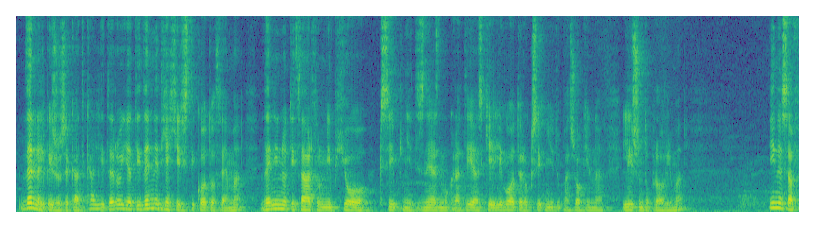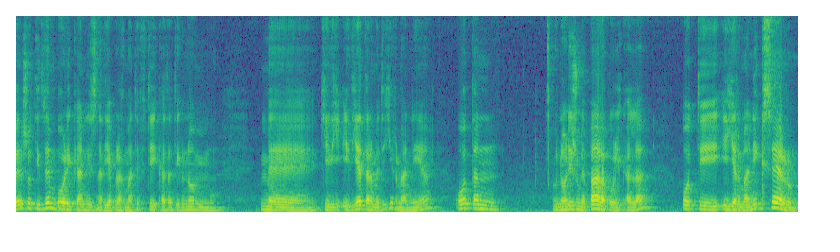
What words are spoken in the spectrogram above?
Δεν ελπίζω σε κάτι καλύτερο γιατί δεν είναι διαχειριστικό το θέμα. Δεν είναι ότι θα έρθουν οι πιο ξύπνοι της Νέας Δημοκρατίας και οι λιγότερο ξύπνοι του Πασόκ για να λύσουν το πρόβλημα. Είναι σαφές ότι δεν μπορεί κανείς να διαπραγματευτεί κατά τη γνώμη μου με, και ιδιαίτερα με τη Γερμανία όταν γνωρίζουμε πάρα πολύ καλά ότι οι Γερμανοί ξέρουν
